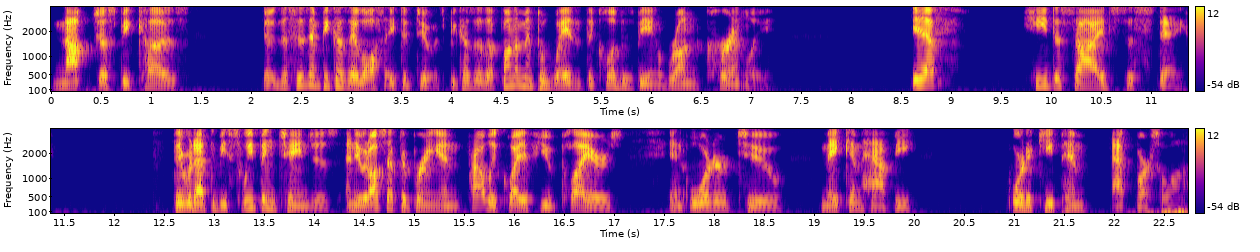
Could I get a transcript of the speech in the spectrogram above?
not just because this isn't because they lost 8 to 2. It's because of the fundamental way that the club is being run currently. If he decides to stay, there would have to be sweeping changes, and he would also have to bring in probably quite a few players in order to make him happy or to keep him at Barcelona.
